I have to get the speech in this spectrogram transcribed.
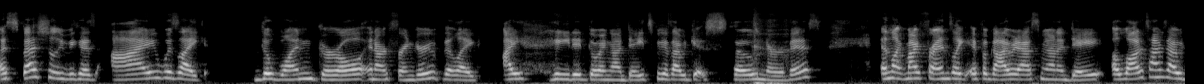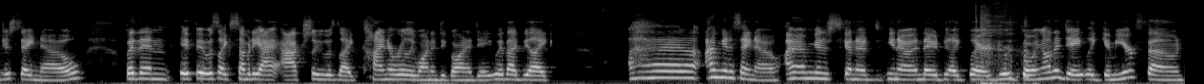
Especially because I was like the one girl in our friend group that like I hated going on dates because I would get so nervous. And like my friends, like if a guy would ask me on a date, a lot of times I would just say no. But then if it was like somebody I actually was like kind of really wanted to go on a date with, I'd be like, uh, I'm gonna say no. I'm just gonna, you know, and they'd be like, Blaire, you're going on a date. Like, give me your phone.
